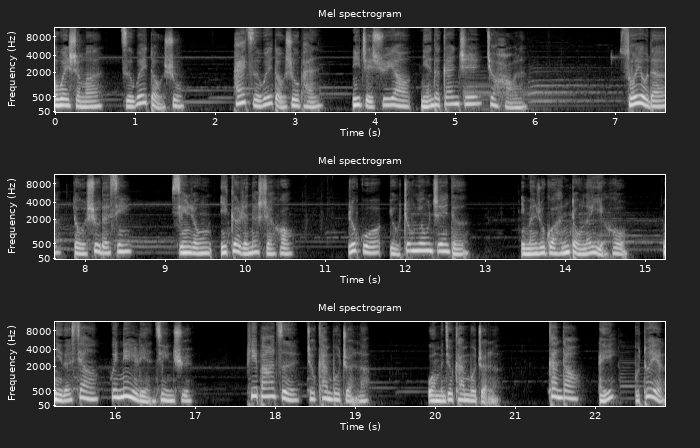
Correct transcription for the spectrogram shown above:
为什么紫微斗数排紫微斗数盘，你只需要年的干支就好了？所有的斗数的星，形容一个人的时候，如果有中庸之德，你们如果很懂了以后，你的相会内敛进去，批八字就看不准了，我们就看不准了，看到哎不对了，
